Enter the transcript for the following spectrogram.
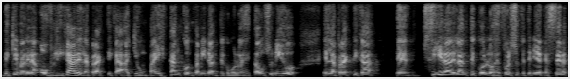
de qué manera obligar en la práctica a que un país tan contaminante como lo es Estados Unidos, en la práctica eh, siguiera adelante con los esfuerzos que tenía que hacer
